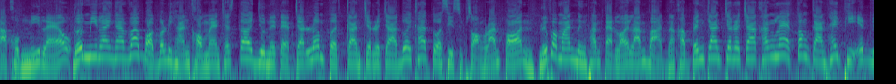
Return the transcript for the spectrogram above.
ราคมนี้แล้ว โดยมีรายงานว่าบอร์ดบริหารของแมนเชสเตอร์ยูไนเต็ดจะเริ่มเปิดการเจรจาด้วยค่าตัว 42 ล้านปอนด์หรือประมาณ 1,800 ล้านบาทนะครับ เป็นการเจรจาครั้งแรกต้องการให้ PSV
